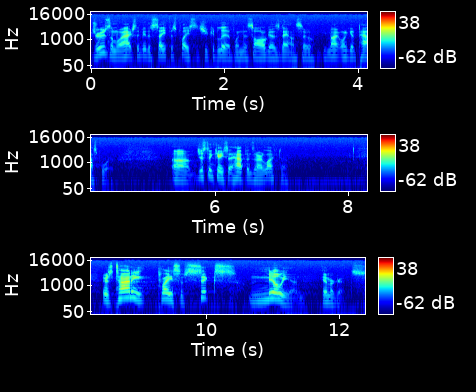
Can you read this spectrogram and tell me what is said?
Jerusalem will actually be the safest place that you could live when this all goes down, so you might want to get a passport, um, just in case it happens in our lifetime. There's a tiny place of six million immigrants.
